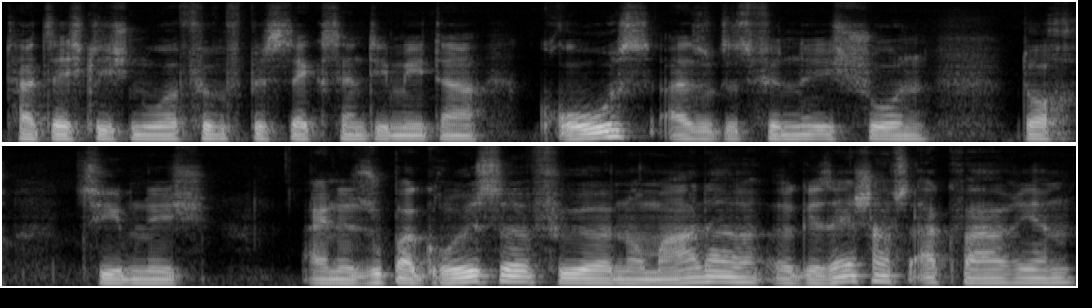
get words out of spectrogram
tatsächlich nur 5 bis 6 Zentimeter groß. Also das finde ich schon doch ziemlich eine super Größe für normale äh, Gesellschaftsaquarien.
